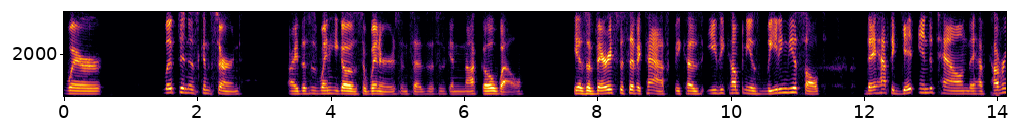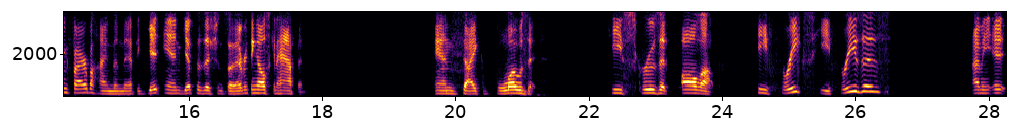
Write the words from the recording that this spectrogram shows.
where Lipton is concerned. All right, this is when he goes to Winters and says this is going to not go well. He has a very specific task because Easy Company is leading the assault. They have to get into town. They have covering fire behind them. They have to get in, get positioned so that everything else can happen. And Dike blows it. He screws it all up. He freaks. He freezes. I mean, it.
